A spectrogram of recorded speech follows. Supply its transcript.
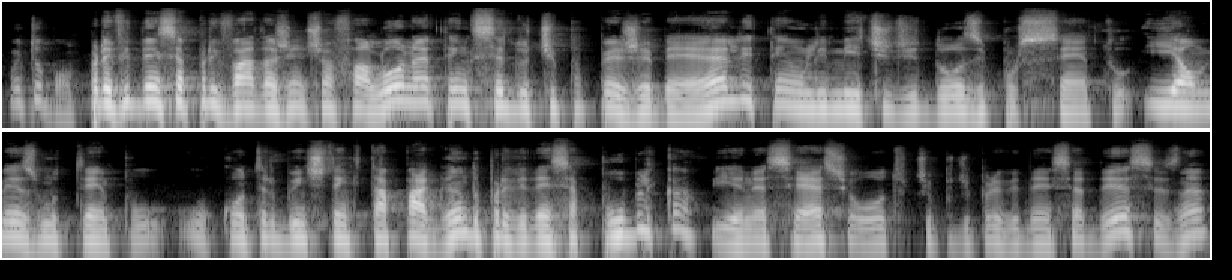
Muito bom. Previdência privada a gente já falou, né? tem que ser do tipo PGBL, tem um limite de 12% e, ao mesmo tempo, o contribuinte tem que estar pagando previdência pública, INSS ou outro tipo de previdência desses. Né?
